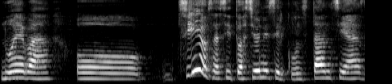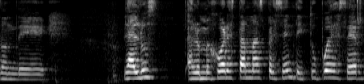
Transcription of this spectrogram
nueva o sí, o sea, situaciones, circunstancias donde la luz a lo mejor está más presente y tú puedes ser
